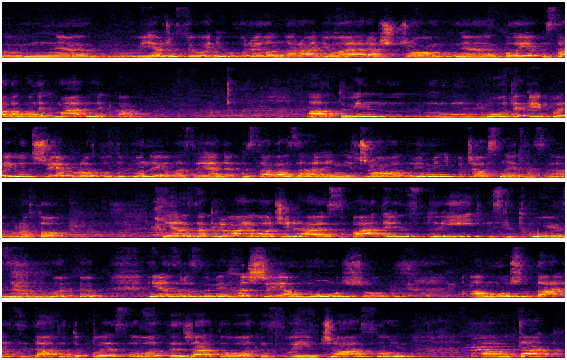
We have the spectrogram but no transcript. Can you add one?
ем, е, я вже сьогодні говорила на радіо Ера, що е, коли я писала гонехмарника, а, то він був такий період, що я просто зупинилася, я не писала взагалі нічого. Він мені почав снитися. Просто я закриваю очі, лягаю спати, він стоїть і слідкує за мною. Я зрозуміла, що я мушу, а мушу далі сідати дописувати, жертвувати своїм часом. А, так,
